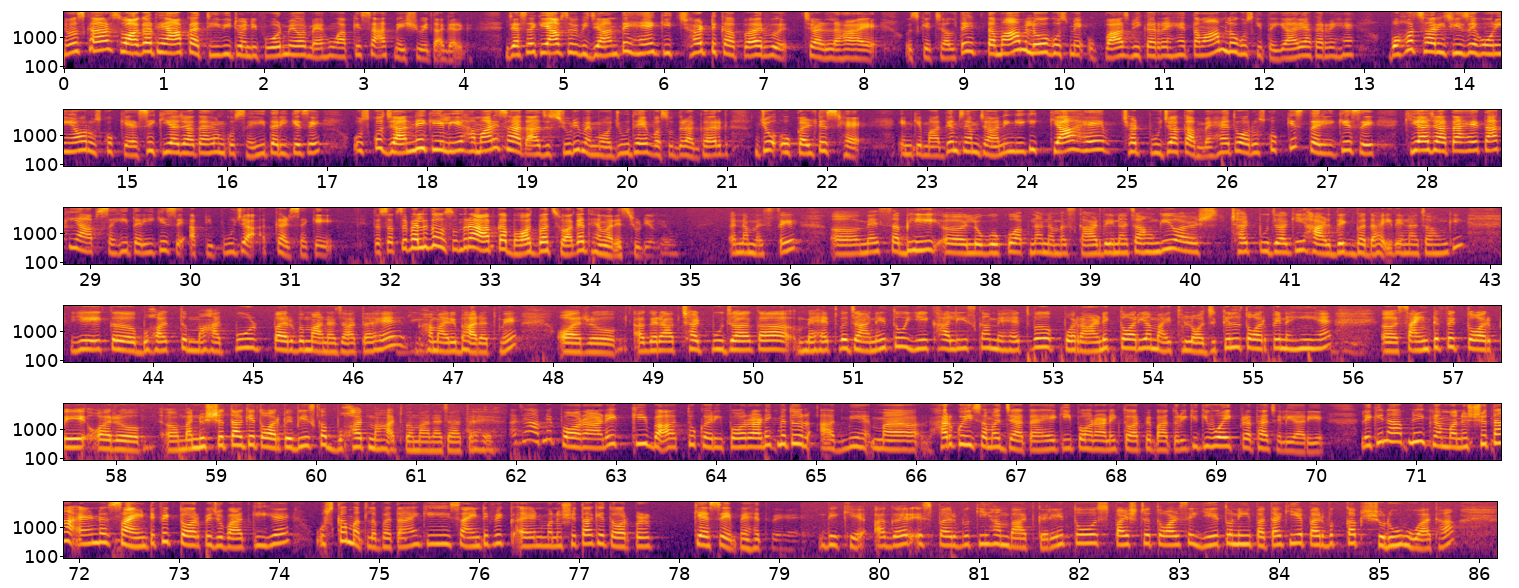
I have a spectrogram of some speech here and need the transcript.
नमस्कार, स्वागत है आपका टीवी 24 में और मैं हूँ आपके साथ में श्वेता गर्ग। जैसा कि आप सभी जानते हैं कि छठ का पर्व चल रहा है। उसके चलते तमाम लोग उसमें उपवास भी कर रहे हैं, तमाम लोग उसकी तैयारियाँ कर रहे हैं। बहुत सारी चीज़ें हो रही हैं और उसको कैसे किया जाता है, उनको सही तरीके से, उसको जानने के लिए हमारे साथ आज स्टूडियो में मौजूद है वसुंधरा गर्ग, जो ओकल्टिस्ट है। इनके माध्यम से हम जानेंगे कि क्या है छठ पूजा का महत्व और उसको किस तरीके से किया जाता है ताकि आप सही तरीके से अपनी पूजा कर सकें। तो सबसे पहले तो वसुंधरा आपका बहुत बहुत स्वागत है हमारे स्टूडियो में। नमस्ते। आ, मैं सभी आ, लोगों को अपना नमस्कार देना चाहूँगी और छठ पूजा की हार्दिक बधाई देना चाहूँगी। ये एक बहुत महत्वपूर्ण पर्व माना जाता है हमारे भारत में। और अगर आप छठ पूजा का महत्व जाने तो ये खाली इसका महत्व पौराणिक तौर या माइथोलॉजिकल तौर पे नहीं है। साइंटिफिक तौर पे और मनुष्यता के तौर पे भी इसका बहुत महत्व माना जाता है। अच्छा आपने पौराणिक की बात तो करी। पौराणिक में तो आदमी हर कोई समझ जाता है कि पौराणिक तौर पे बात हो रही है क्योंकि वो एक प्रथा चली आ रही है। लेकिन आपने मनुष्यता एंड साइंटिफिक तौर पे जो बात की है उसका मतलब बताएँ कि साइंटिफिक एंड मनुष्यता के तौर पर कैसे महत्व है? देखिए अगर इस पर्व की हम बात करें तो स्पष्ट तौर से ये तो नहीं पता कि ये पर्व कब शुरू हुआ था।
